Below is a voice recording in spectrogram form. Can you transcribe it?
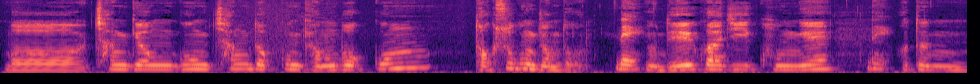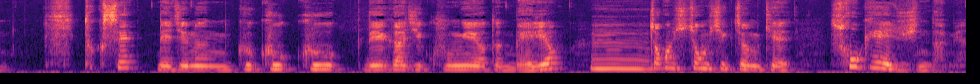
뭐 창경궁, 창덕궁, 경복궁, 덕수궁 정도 네. 이네 가지 궁의 네. 어떤 특색 내지는 그그 그 네 가지 궁의 어떤 매력 음, 조금씩 조금씩 좀 이렇게 소개해 주신다면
